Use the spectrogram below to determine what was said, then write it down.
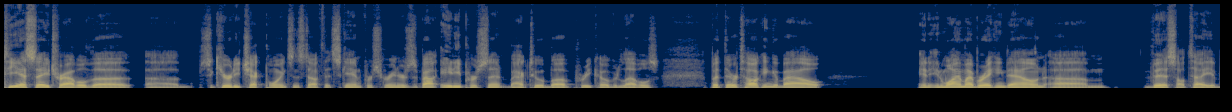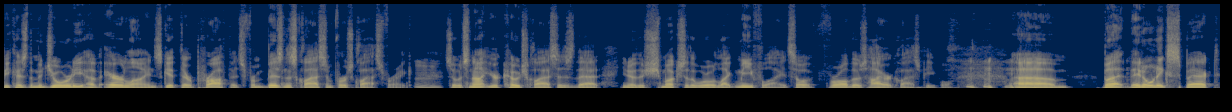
TSA travel, the uh, security checkpoints and stuff that scan for screeners, is about 80% back to above pre COVID levels. But they're talking about, and, and why am I breaking down um, this? I'll tell you, because the majority of airlines get their profits from business class and first class, Frank. Mhm. So it's not your coach classes that, you know, the schmucks of the world like me fly. It's all for all those higher class people. um, but they don't expect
